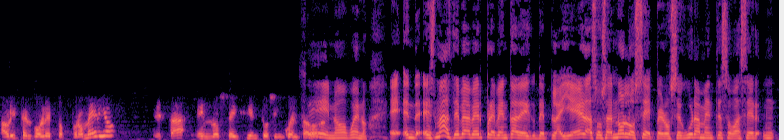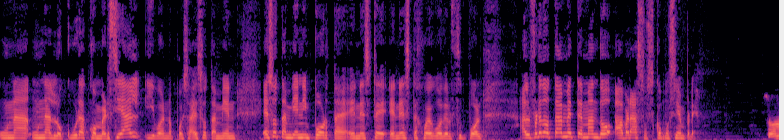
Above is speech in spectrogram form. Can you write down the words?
Ahorita el boleto promedio está en los 650 dólares. Sí, no, bueno, eh, es más, debe haber preventa de, playeras, o sea, no lo sé, pero seguramente eso va a ser una, una locura comercial y bueno, pues a eso también, eso también importa en este, en este juego del fútbol. Alfredo Tame, te mando abrazos, como siempre. Son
